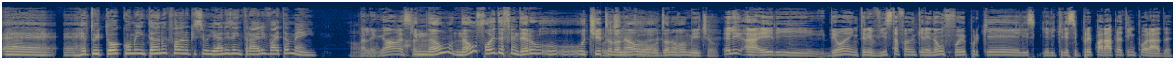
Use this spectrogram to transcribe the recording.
é, é, retweetou comentando, falando que se o Yannis entrar, ele vai também. Tá legal essa. Que não, não foi defender o, o, o título, O né? título, O, é. Donovan Mitchell. Ele, ah, ele deu uma entrevista falando que ele não foi porque ele, ele queria se preparar pra temporada.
